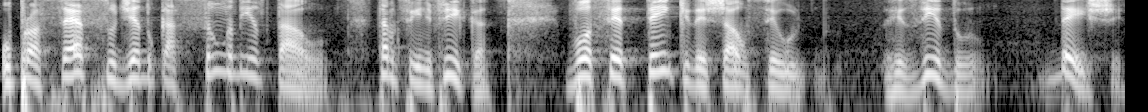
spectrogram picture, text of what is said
o processo de educação ambiental. Sabe o que significa? Você tem que deixar o seu resíduo? Deixe.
